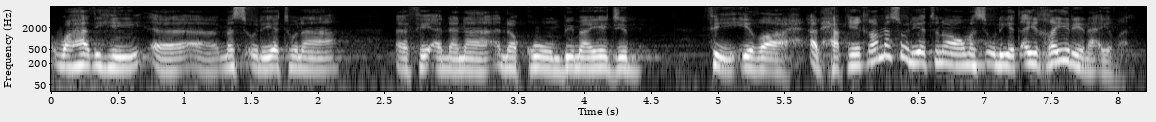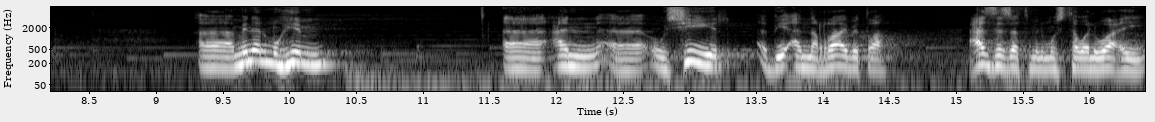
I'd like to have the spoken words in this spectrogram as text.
وهذه مسؤوليتنا في أننا نقوم بما يجب في إيضاح الحقيقة مسؤوليتنا ومسؤولية أي غيرنا أيضا. من المهم أن أشير بأن الرابطة عززت من مستوى الوعي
